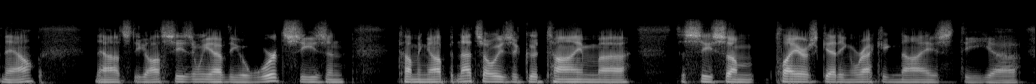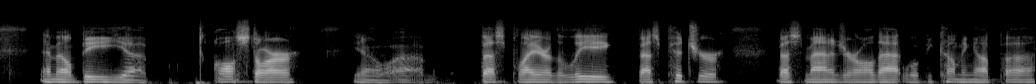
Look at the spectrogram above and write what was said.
now, now it's the off season. We have the awards season coming up, and that's always a good time uh, to see some players getting recognized. The uh, MLB uh, All Star, you know, uh, best player of the league, best pitcher, best manager, all that will be coming up uh,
